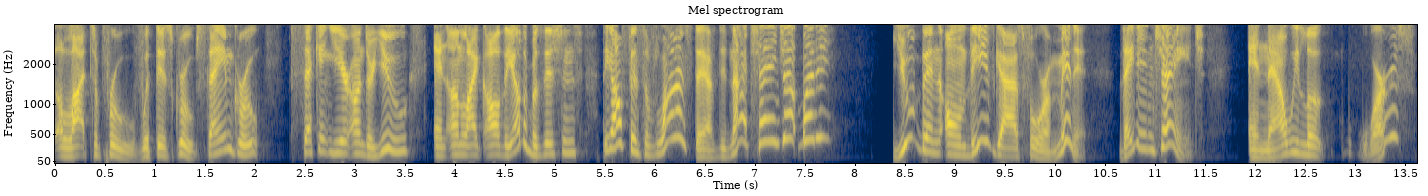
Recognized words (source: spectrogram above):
a lot to prove with this group. Same group, second year under you, and unlike all the other positions, the offensive line staff did not change up, buddy. You've been on these guys for a minute. They didn't change. And now we look worse?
